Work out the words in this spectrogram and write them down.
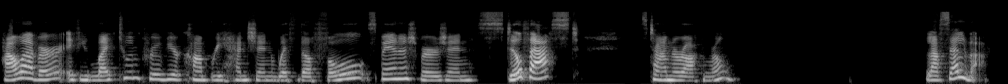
However, if you'd like to improve your comprehension with the full Spanish version, still fast, it's time to rock and roll. La Selva.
